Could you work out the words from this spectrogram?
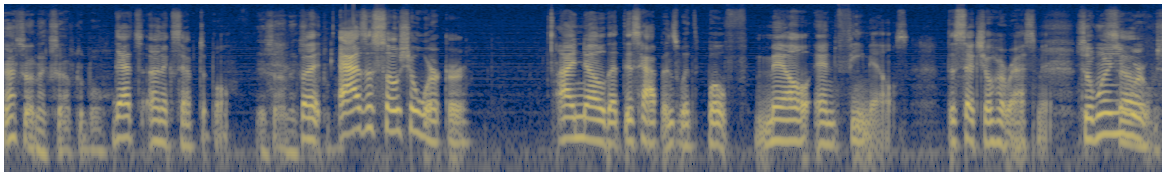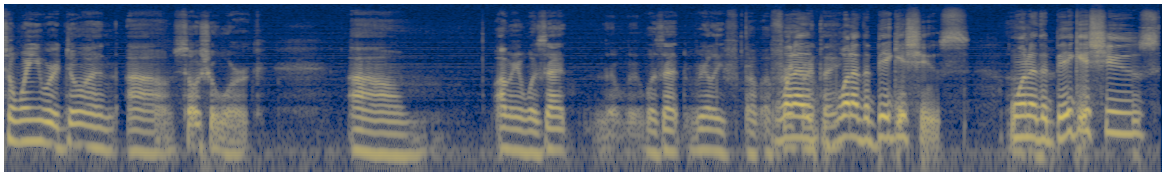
that's unacceptable That's unacceptable. it's unacceptable. But as a social worker, I know that this happens with both male and females, the sexual harassment. so when you were so- so when you were doing uh, social work um i mean was that was that really a, a one of thing one of the big issues. One of the big issues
